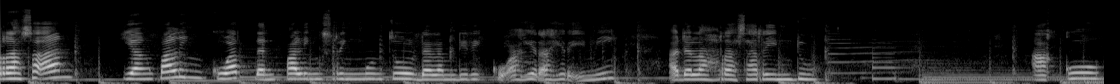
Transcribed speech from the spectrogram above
perasaan yang paling kuat dan paling sering muncul dalam diriku akhir-akhir ini adalah rasa rindu. Aku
